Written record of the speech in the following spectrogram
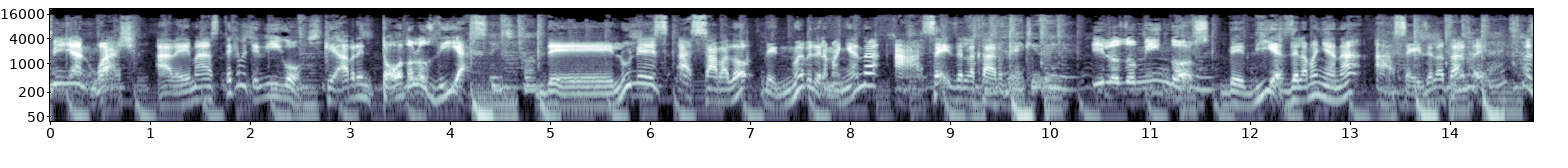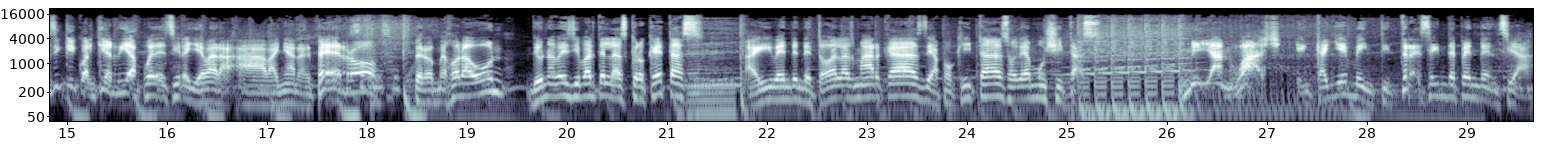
Millán Wash. Además, déjame te digo que abren todos los días. De lunes a sábado, de 9 de la mañana a 6 de la tarde. Y los domingos, de 10 de la mañana a 6 de la tarde. Así que cualquier día puedes ir a llevar a bañar al perro. Pero mejor aún, de una vez llevarte las croquetas. Ahí venden de todas las marcas, de a poquitas o de a muchitas. Millán Wash, en calle 23 e Independencia.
